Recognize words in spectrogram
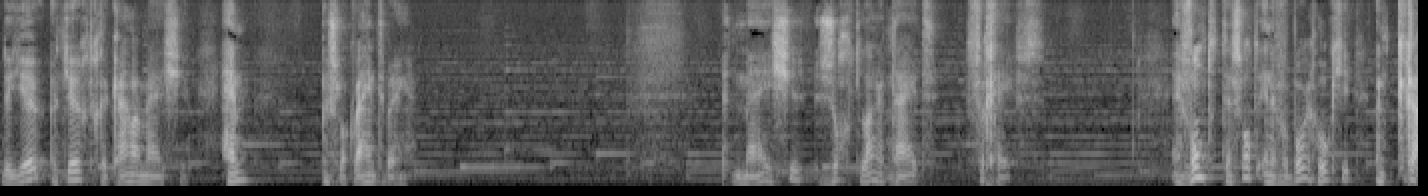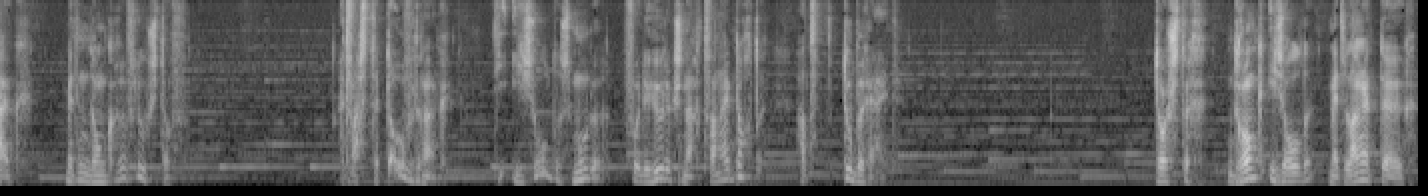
de het jeugdige kamermeisje hem een slok wijn te brengen. Het meisje zocht lange tijd vergeefs. En vond tenslotte in een verborgen hoekje een kruik met een donkere vloeistof. Het was de toverdrank die Isoldes moeder voor de huwelijksnacht van haar dochter had toebereid. Dorstig dronk Isolde met lange teugen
